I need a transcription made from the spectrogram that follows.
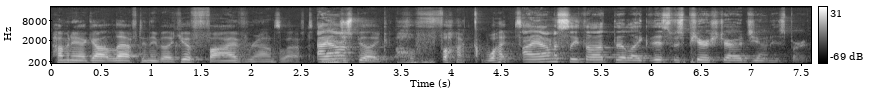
"How many I got left?" And they'd be like, "You have five rounds left." And he'd just be like, "Oh fuck, what?" I honestly thought that like this was pure strategy on his part.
